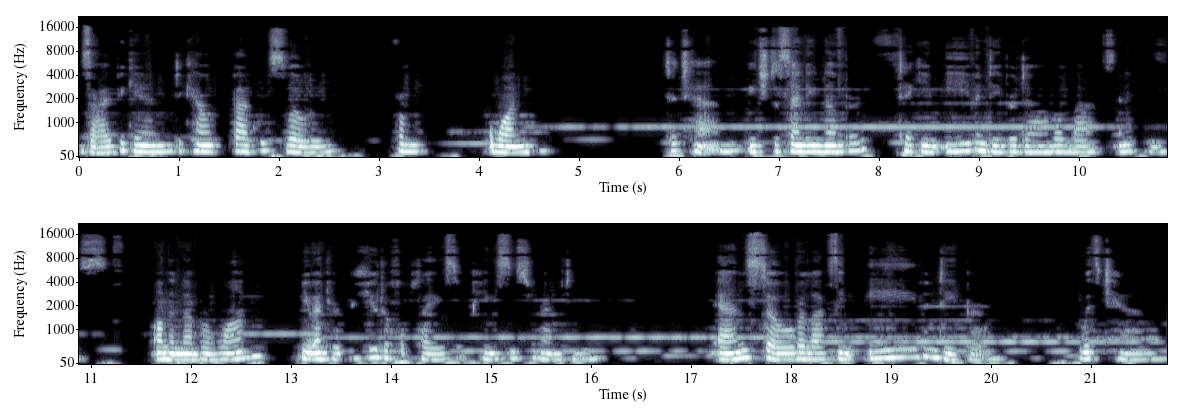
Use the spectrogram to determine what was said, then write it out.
As I begin to count backwards slowly from one to ten, each descending number taking you even deeper down, relaxed and at peace. On the number one, you enter a beautiful place of peace and serenity. And so, relaxing even deeper with ten,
